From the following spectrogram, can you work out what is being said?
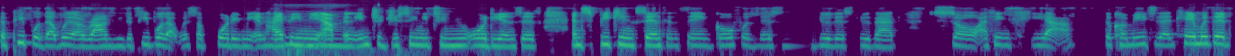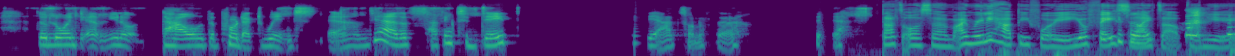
the people that were around me, the people that were supporting me and hyping me up and introducing me to new audiences and speaking sense and saying, go for this, do this, do that. So I think, yeah, the community that came with it, the launch, and you know, how the product went. And yeah, that's, I think to date, yeah, it's one of the, yeah. That's awesome. I'm really happy for you. Your face so lights up when you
